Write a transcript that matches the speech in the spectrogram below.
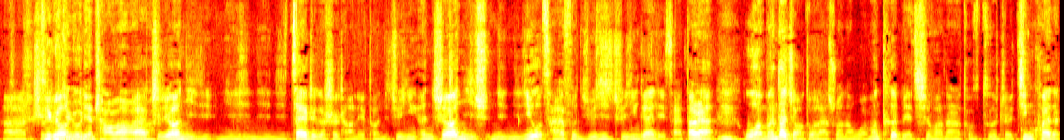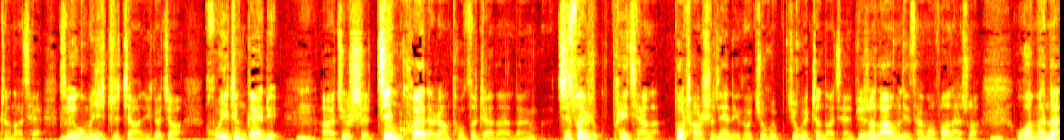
啊。这个就有点长了啊哎只要你你你你在这个市场里头，你就应，呃只要你是你你你有财富，你就一直应该理财。当然，嗯我们的角度来说呢，我们特别期望能让投资者尽快的挣到钱，所以我们一直讲一个叫回正概率，嗯啊，就是尽快的让投资者呢能，就算是赔钱了，多长时间里头就会就会挣到钱。比如说拿我们理财魔方来说，嗯我们呢。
